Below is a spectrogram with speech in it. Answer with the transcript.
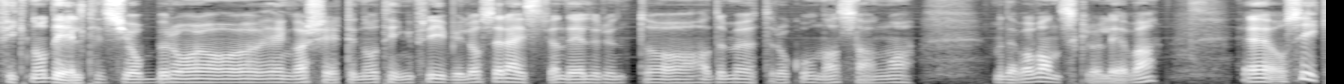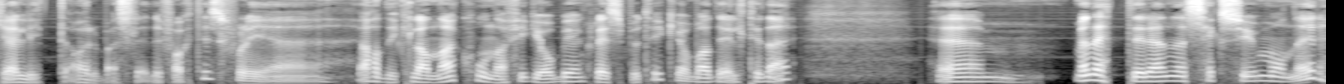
fikk noen deltidsjobber og, og engasjerte i noen ting frivillig. Og så reiste vi en del rundt og hadde møter, og kona sang. Og, men det var vanskelig å leve av. Eh, og så gikk jeg litt arbeidsledig, faktisk, fordi jeg, jeg hadde ikke landa. Kona fikk jobb i en klesbutikk, jobba deltid der. Eh, men etter en seks-syv måneder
